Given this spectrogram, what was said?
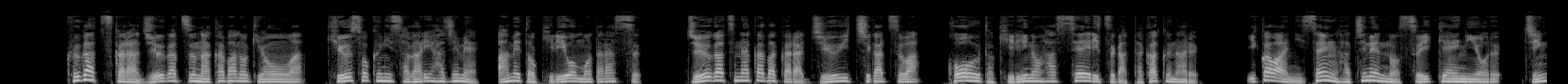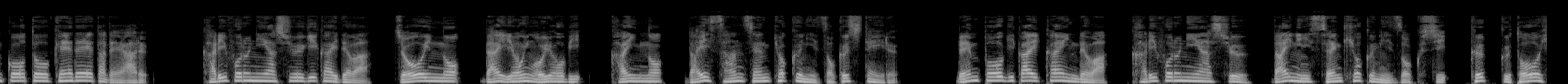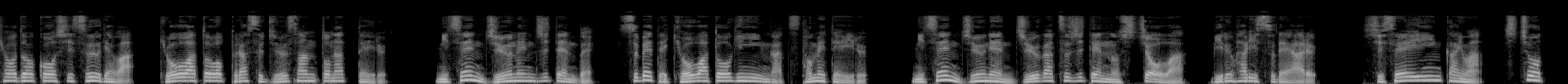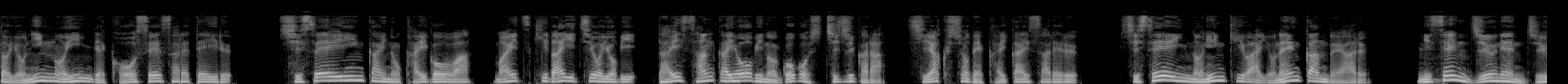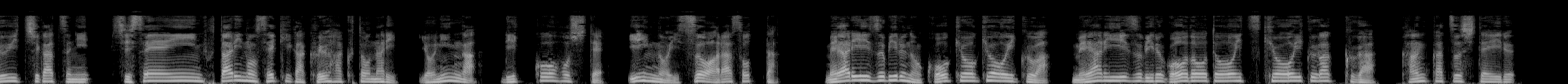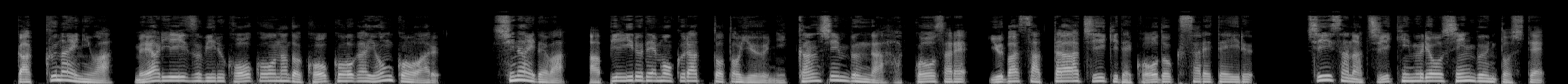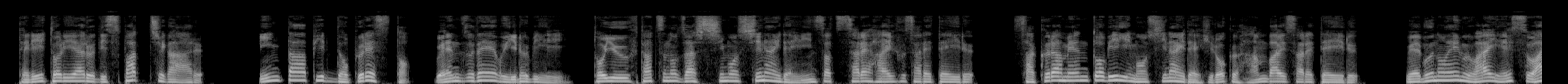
9月から10月半ばの気温は、急速に下がり始め、雨と霧をもたらす。10月半ばから11月は、降雨と霧の発生率が高くなる。以下は2008年の推計による人口統計データである。カリフォルニア州議会では、上院の第4及び下院の第3選挙区に属している。連邦議会会員では、カリフォルニア州第2選挙区に属し、クック投票動向指数では、共和党プラス13となっている。2010年時点で、すべて共和党議員が務めている。2010年10月時点の市長は、ビル・ハリスである。市政委員会は、市長と4人の委員で構成されている。市政委員会の会合は、毎月第1及び第3火曜日の午後7時から市役所で開会される。市政員の任期は4年間である。2010年11月に市政委員2人の席が空白となり、4人が立候補して委員の椅子を争った。メアリーズビルの公共教育は、メアリーズビル合同統一教育学区が管轄している。学区内には、メアリーズビル高校など高校が4校ある。市内では、アピールデモクラットという日刊新聞が発行され、ユバサッター地域で購読されている。小さな地域無料新聞として、テリトリアルディスパッチがある。インターピッドプレスと、ウェンズデーウィルビーという二つの雑誌も市内で印刷され配布されている。サクラメント B も市内で広く販売されている。ウェブの mysytv.com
